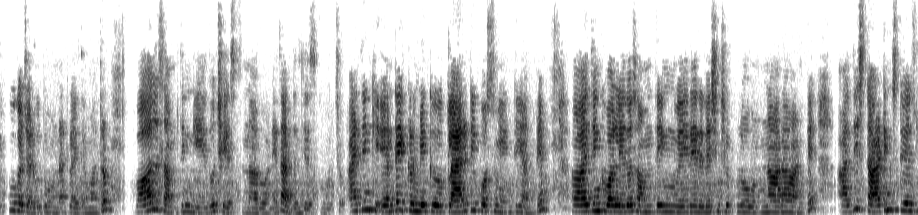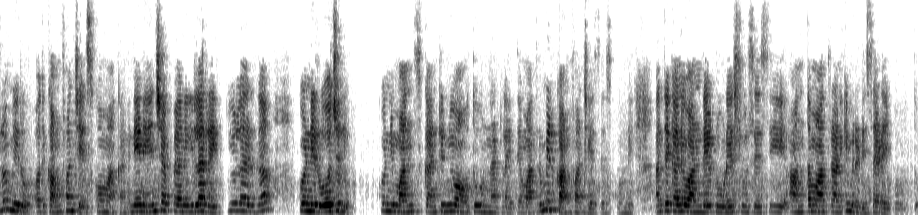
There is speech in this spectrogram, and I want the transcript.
ఎక్కువగా జరుగుతూ ఉన్నట్లయితే మాత్రం వాళ్ళు సంథింగ్ ఏదో చేస్తున్నారు అనేది అర్థం చేసుకోవచ్చు. ఐ థింక్ అంటే ఇక్కడ మీకు క్లారిటీ కోసం ఏంటి అంటే ఐ థింక్ వాళ్ళు ఏదో సంథింగ్ వేరే రిలేషన్షిప్లో ఉన్నారా అంటే అది స్టార్టింగ్ స్టేజ్లో మీరు అది కన్ఫర్మ్ చేసుకోమాకండి. నేను ఏం చెప్పాను? ఇలా రెగ్యులర్గా కొన్ని రోజులు కొన్ని మంత్స్ కంటిన్యూ అవుతూ ఉన్నట్లయితే మాత్రం మీరు కన్ఫర్మ్ చేసేసుకోండి. అంతేకాని వన్ డే టూ డేస్ చూసేసి అంత మాత్రానికి మీరు డిసైడ్ అయిపోవద్దు.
